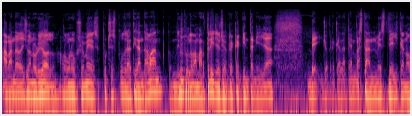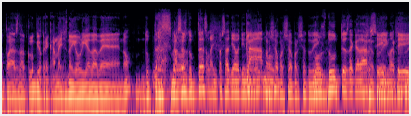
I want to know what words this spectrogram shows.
a banda de Joan Oriol, alguna opció més potser es podrà tirar endavant, com dius tu Mhm. la de Martrilles, jo crec que Quintanilla bé, jo crec que depèn bastant més d'ell que no pas del club, jo crec que almenys no hi hauria d'haver no? dubtes, però masses dubtes l'any passat ja va tindre Clar, molt- per molts- això, per això, per això t'ho dic molts dubtes de Per quedar-se ell per mateix,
